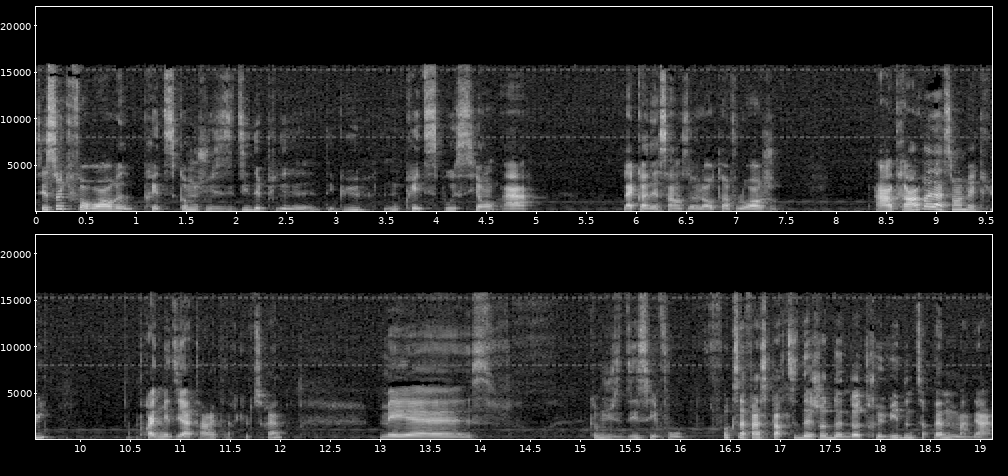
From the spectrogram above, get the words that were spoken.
C'est sûr qu'il faut avoir, comme je vous ai dit depuis le début, une prédisposition à la connaissance de l'autre, à vouloir entrer en relation avec lui, pour être médiateur interculturel. Mais, euh, comme je vous ai dit, il faut, faut que ça fasse partie déjà de notre vie d'une certaine manière.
